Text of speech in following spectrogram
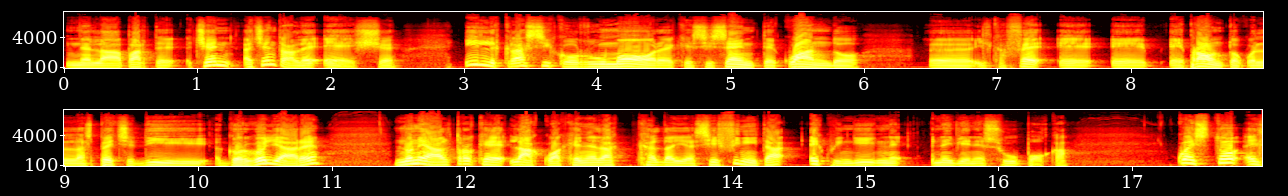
nella parte cen- centrale e esce. Il classico rumore che si sente quando eh, il caffè è, è, è, pronto, quella specie di gorgogliare, non è altro che l'acqua che nella caldaia si è finita e quindi ne, ne viene su poca. Questo è il,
